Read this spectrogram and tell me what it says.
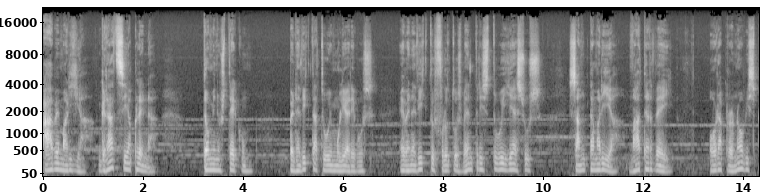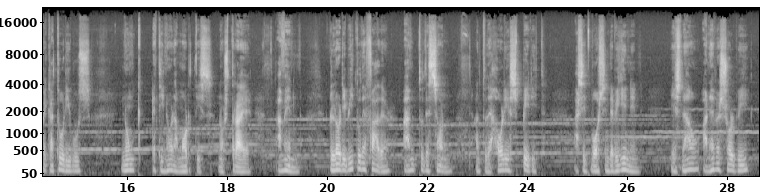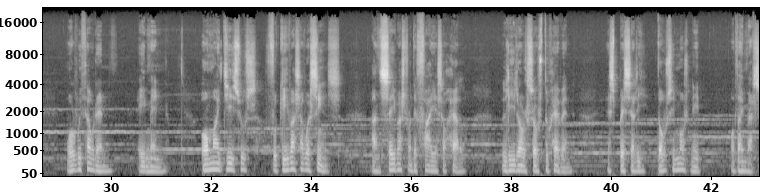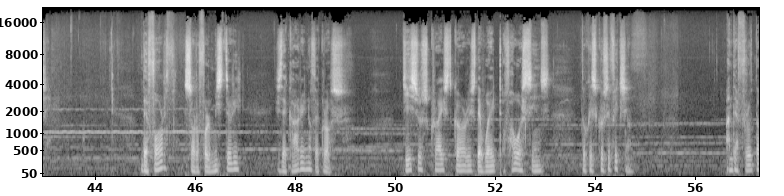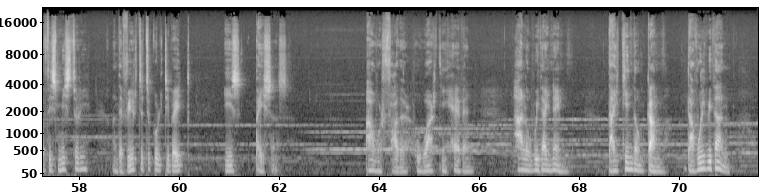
Ave Maria, gratia plena, Dominus tecum, benedicta tu in mulieribus, et benedictus fructus ventris tui, Iesus. Sancta Maria, Mater Dei, ora pro nobis peccaturibus, nunc et in hora mortis nostrae. Amen. Glory be to the Father, and to the Son, and to the Holy Spirit, as it was in the beginning, is now, and ever shall be, world without end. Amen. O my Jesus, forgive us our sins, and save us from the fires of hell. Lead all souls to heaven, especially those in most need of thy mercy. The fourth sorrowful mystery is the carrying of the cross. Jesus Christ carries the weight of our sins to his crucifixion. And the fruit of this mystery and the virtue to cultivate is patience. Our Father who art in heaven, hallowed be thy name. Thy kingdom come, thy will be done,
